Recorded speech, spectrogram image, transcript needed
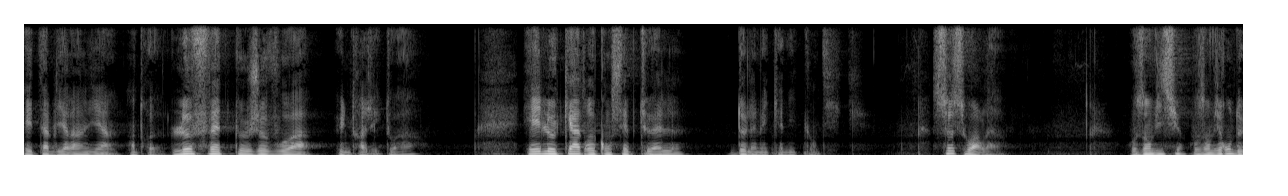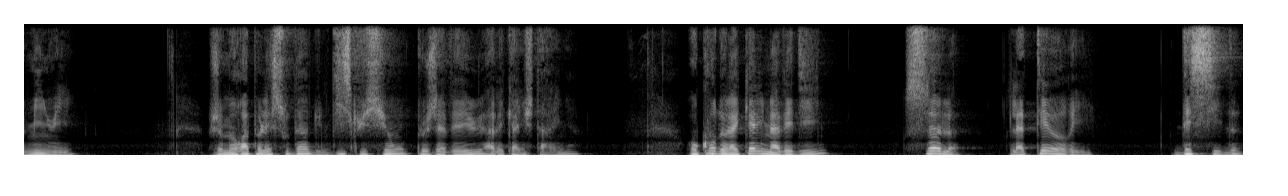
établir un lien entre le fait que je vois une trajectoire et le cadre conceptuel de la mécanique quantique. Ce soir-là, aux, environs de minuit, je me rappelais soudain d'une discussion que j'avais eue avec Einstein, au cours de laquelle il m'avait dit Seule la théorie décide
